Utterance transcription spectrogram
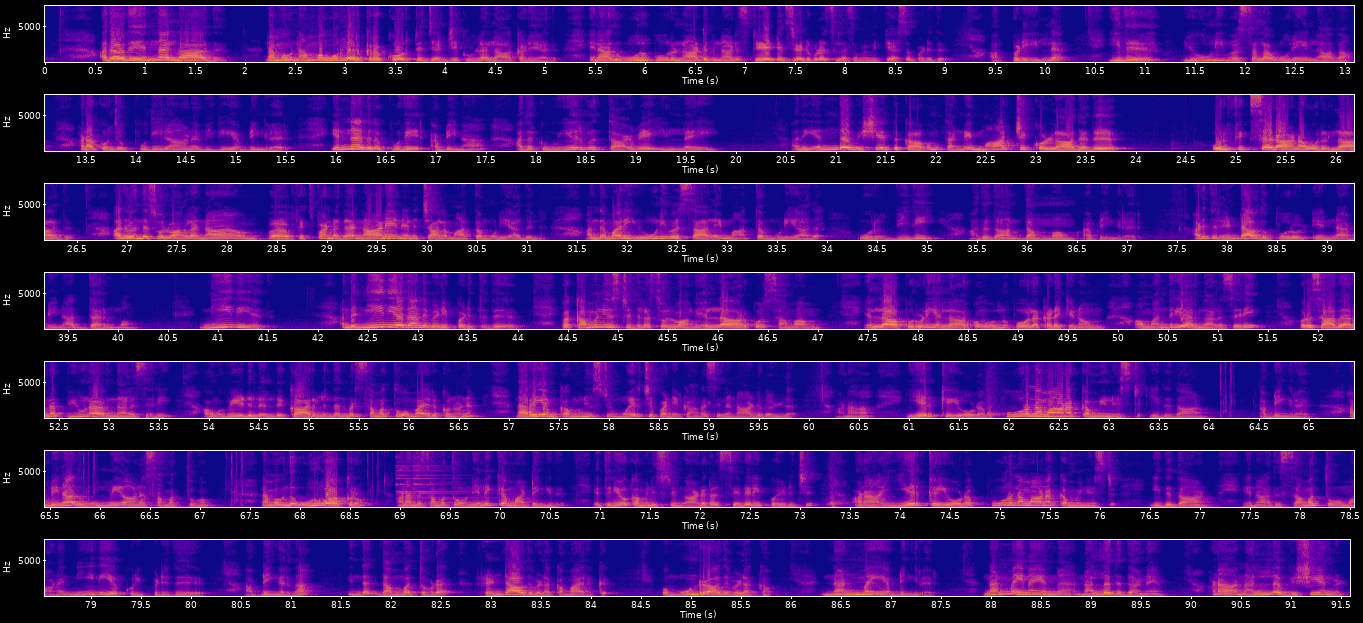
அதாவது என்ன லா அது? நம்ம நம்ம ஊரில் இருக்கிற கோர்ட்டு ஜட்ஜிக்குள்ள லா கிடையாது. ஏன்னா அது ஊருக்கு ஊர் நாட்டுக்கு நாடு ஸ்டேட்டுக்கு ஸ்டேட்டு கூட சில சமயம் வித்தியாசப்படுது. அப்படி இல்லை. இது யூனிவர்சலாக ஒரே லா தான். ஆனால் கொஞ்சம் புதிரான விதி அப்படிங்கிறாரு. என்ன அதில் புதிர் அப்படின்னா அதற்கு உயர்வு தாழ்வே இல்லை. அது எந்த விஷயத்துக்காகவும் தன்னை மாற்றிக்கொள்ளாதது. ஒரு ஃபிக்ஸடான ஒரு லா அது. அது வந்து சொல்லுவாங்களே நான் இப்போ ஃபிக்ஸ் பண்ணதை நானே நினச்சாலும் மாற்ற முடியாதுன்னு. அந்த மாதிரி யூனிவர்ஸாலே மாற்ற முடியாத ஒரு விதி அதுதான் தம்மம் அப்படிங்கிறாரு. அடுத்து ரெண்டாவது பொருள் என்ன அப்படின்னா தர்மம். நீதி அது அந்த நீதியை தான் அது வெளிப்படுத்துது. இப்போ கம்யூனிஸ்ட் இதில் சொல்லுவாங்க எல்லாருக்கும் சமம். எல்லா பொருளும் எல்லாருக்கும் ஒன்று போல் கிடைக்கணும். அவன் மந்திரியாக இருந்தாலும் சரி ஒரு சாதாரண பியூனாக இருந்தாலும் சரி அவங்க வீடுலேருந்து கார்லேருந்து அந்த மாதிரி சமத்துவமாக இருக்கணும்னு நிறைய கம்யூனிஸ்ட் முயற்சி பண்ணியிருக்காங்க சில நாடுகளில். ஆனால் இயற்கையோட பூர்ணமான கம்யூனிஸ்ட் இதுதான் அப்படிங்கிறார். அப்படின்னா அது உண்மையான சமத்துவம். நம்ம வந்து உருவாக்குறோம். ஆனால் அந்த சமத்துவம் நிலைக்க மாட்டேங்குது. எத்தனையோ கம்யூனிஸ்ட் நாடுகள் சிதறி போயிடுச்சு. ஆனால் இயற்கையோட பூர்ணமான கம்யூனிஸ்ட் இதுதான். ஏன்னா அது சமத்துவமான நீதியை குறிப்பிடுது அப்படிங்கிறது தான் இந்த தம்மத்தோட ரெண்டாவது விளக்கமாக இருக்குது இப்போ மூன்றாவது விளக்கம் நன்மை அப்படிங்கிறார். நன்மைனா என்ன? நல்லது தானே. ஆனால் நல்ல விஷயங்கள்.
